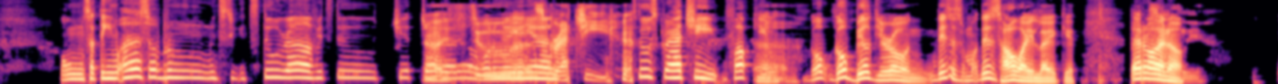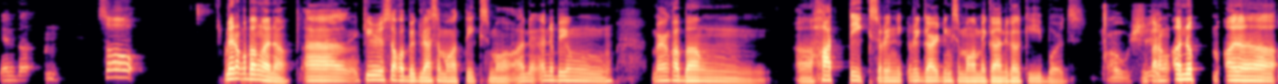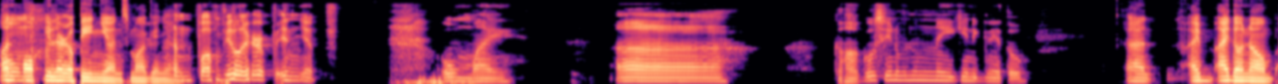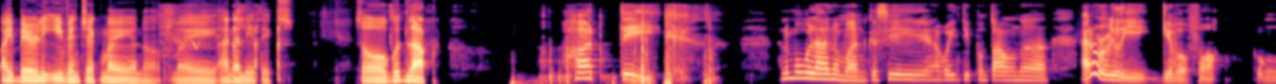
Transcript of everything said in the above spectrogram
kung sa tingin mo, ah, sobrang, it's, it's too rough, it's too shit, Ah, ano, it's ano, too ano uh, scratchy. It's too scratchy. Fuck you. Ah. go go build your own. This is this is how I like it. Pero ano, Exactly. and the- so meron ka bang ano? ah curious ako bigla sa mga takes mo. Ano ano ba yung meron ka bang ah, hot takes re- regarding sa mga mechanical keyboards? Oh, shit. Parang ano ah, Oh, unpopular opinions, mga ganyan. Unpopular opinions. Oh my. Ah... gago, sino ba nang nakikinig nito? Uh, I I don't know. I barely even check my ano, my analytics. So, good luck. Hot take. Alam mo, wala naman. Kasi ako yung tipong tao na I don't really give a fuck kung...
